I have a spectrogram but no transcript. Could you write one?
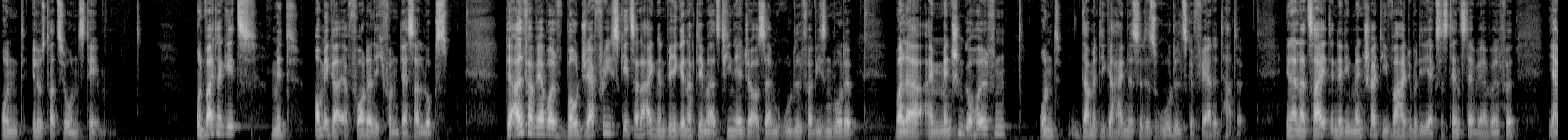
und Illustrationsthemen. Und weiter geht's mit Omega erforderlich von Dessa Lux. Der Alpha-Werwolf Bo Jeffries geht seine eigenen Wege, nachdem er als Teenager aus seinem Rudel verwiesen wurde, weil er einem Menschen geholfen und damit die Geheimnisse des Rudels gefährdet hatte in einer Zeit, in der die Menschheit die Wahrheit über die Existenz der Werwölfe ja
